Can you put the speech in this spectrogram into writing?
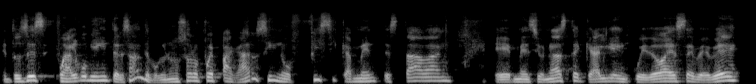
Entonces fue algo bien interesante porque no solo fue pagar, sino físicamente estaban. Eh, mencionaste que alguien cuidó a ese bebé.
